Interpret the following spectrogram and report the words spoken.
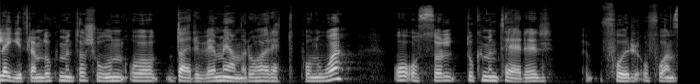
legger frem dokumentasjon og derved mener å ha rett på noe, og også dokumenterer for å få en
